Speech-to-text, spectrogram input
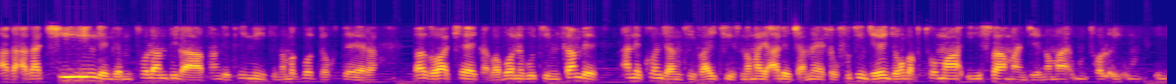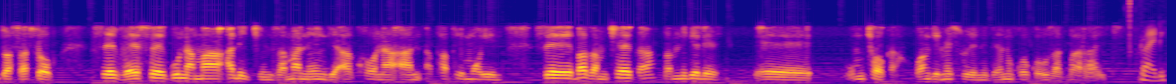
Aka- akachinge ngemtholampilo apha ngekliniki noma kubodokotera bazowa-check-a babone ukuthi mhlambe ane-conjunctivitis noma i-allergy amehlo futhi nje njengoba kuthoma isama nje noma umtholo asahlobo sevese kunama-allergens amaningi akhona aphapha emoyeni. Se bazamcheck-a bamnikele eh umchoga wangemehlweni then ugogo uza kuba right. Right.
